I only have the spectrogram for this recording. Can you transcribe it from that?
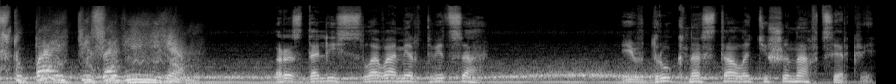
Ступайте за Вием!» раздались слова мертвеца. И вдруг настала тишина в церкви.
